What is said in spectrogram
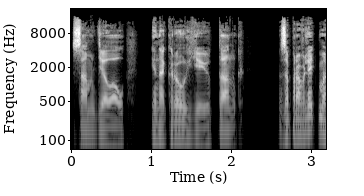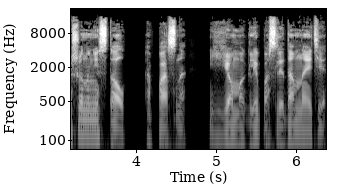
сам делал, и накрыл ею танк. Заправлять машину не стал, опасно, ее могли по следам найти.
